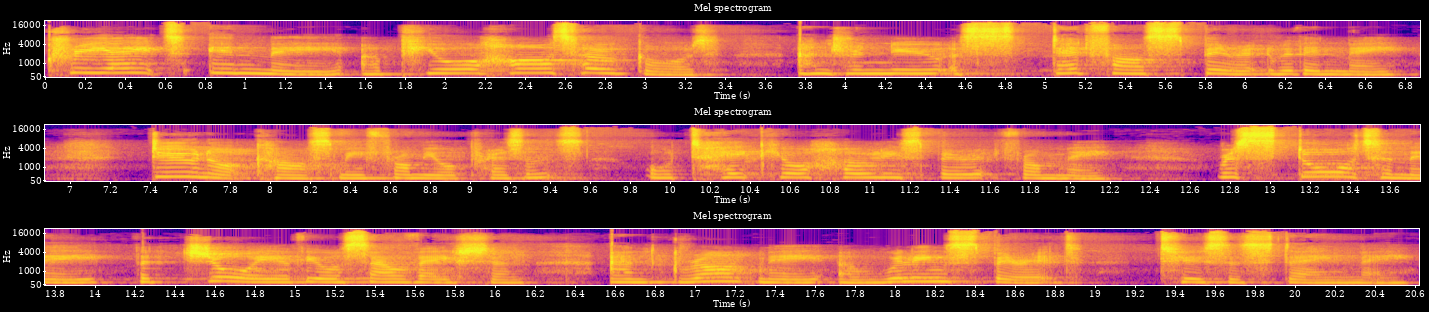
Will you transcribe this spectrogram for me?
Create in me a pure heart, O God, and renew a steadfast spirit within me. Do not cast me from your presence or take your Holy Spirit from me. Restore to me the joy of your salvation and grant me a willing spirit to sustain me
